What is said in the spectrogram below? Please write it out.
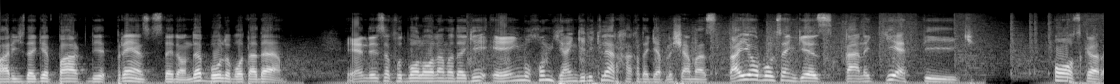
Parijdagi Parc des Princes stadionida bo'lib o'tadi. Endi esa futbol olamidagi eng muhim yangiliklar haqida gaplashamiz. Tayyor bo'lsangiz, qani ketdik. Oskar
